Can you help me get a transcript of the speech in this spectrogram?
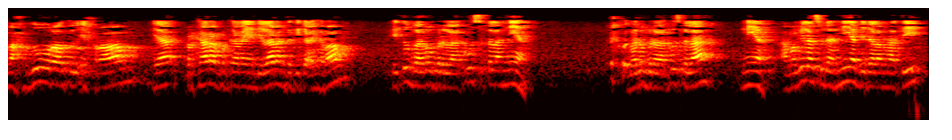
mahduratul ihram, ya, perkara-perkara yang dilarang ketika ihram itu baru berlaku setelah niat. Baru berlaku setelah niat. Apabila sudah niat di dalam hati,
